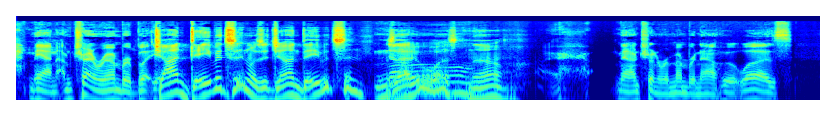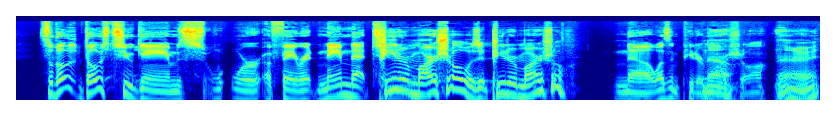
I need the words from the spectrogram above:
man, I'm trying to remember. But John Davidson was it? John Davidson? Is that who it was? No. man, I'm trying to remember now who it was. So those those two games were a favorite. Name That Tune. Peter Marshall was it? Peter Marshall? No, it wasn't Peter No. Marshall. All right.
